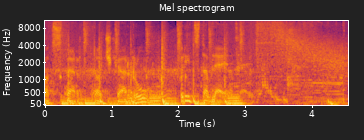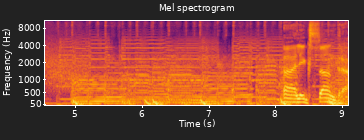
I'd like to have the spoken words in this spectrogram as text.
Отстар.ру представляет Александра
